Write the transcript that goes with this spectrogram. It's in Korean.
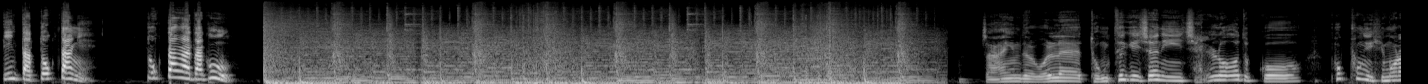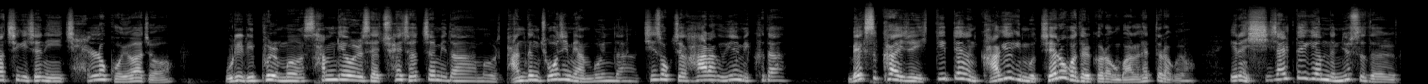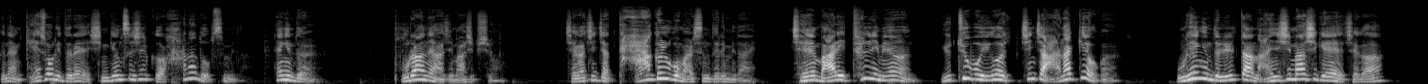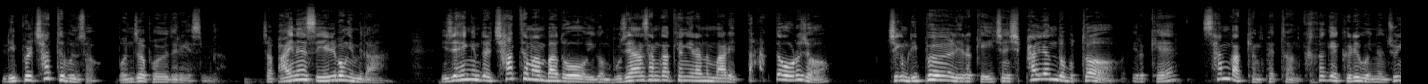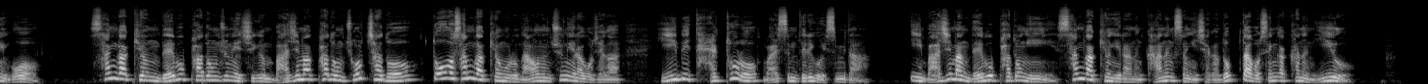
띵따 똑당해. 똑당하다구. 자, 형님들 원래 동트기 전이 제일로 어둡고 폭풍이 휘몰아치기 전이 제일로 고요하죠. 우리 리플 뭐 3개월 새 최저점이다. 뭐 반등 조짐이 안 보인다. 지속적 하락 위험이 크다. 맥스카이즈 띠때는 가격이 뭐 제로가 될 거라고 말을 했더라고요. 이런 시잘데기 없는 뉴스들 그냥 개소리들에 신경 쓰실 거 하나도 없습니다. 형님들 불안해하지 마십시오. 제가 진짜 다 걸고 말씀드립니다. 제 말이 틀리면 유튜브 이거 진짜 안 할게요. 그. 우리 형님들 일단 안심하시게 제가 리플 차트 분석 먼저 보여드리겠습니다. 자 바이낸스 일봉입니다. 이제 형님들 차트만 봐도 이건 무제한 삼각형이라는 말이 딱 떠오르죠. 지금 리플 이렇게 2018년도부터 이렇게 삼각형 패턴 크게 그리고 있는 중이고 삼각형 내부 파동 중에 지금 마지막 파동조차도 또 삼각형으로 나오는 중이라고 제가 입이 닳도록 말씀드리고 있습니다. 이 마지막 내부 파동이 삼각형이라는 가능성이 제가 높다고 생각하는 이유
